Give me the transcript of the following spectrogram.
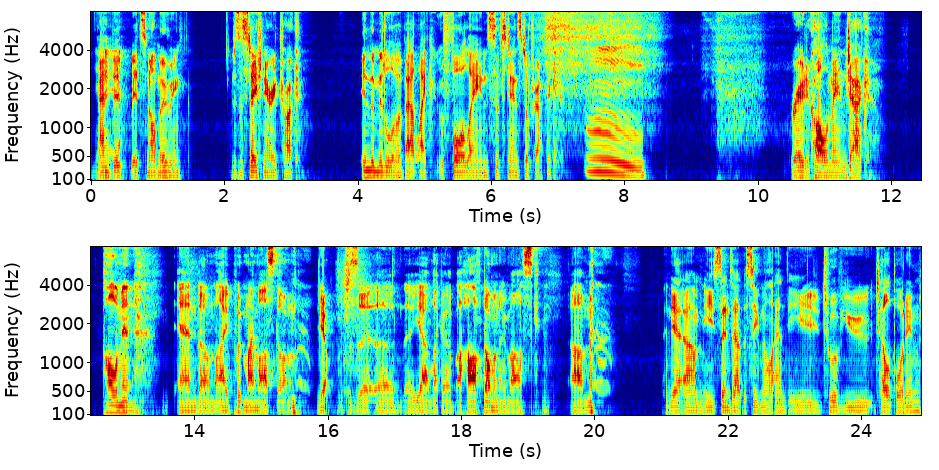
yeah and yeah. It, it's not moving. It is a stationary truck in the middle of about like four lanes of standstill traffic. Hmm. Ready to call him in, Jack? Call him in. And um, I put my mask on, Yep. which is a, a, a yeah, like a, a half domino mask. Um, And yeah, um, he sends out the signal, and the two of you teleport in.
